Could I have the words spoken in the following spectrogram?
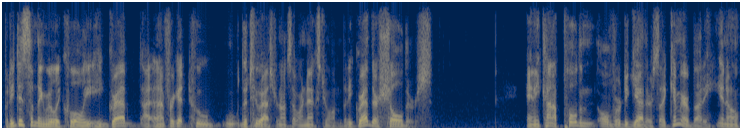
but he did something really cool. He, he grabbed, I, I forget who the two astronauts that were next to him, but he grabbed their shoulders and he kind of pulled them over together. It's like, come here, buddy, you know.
